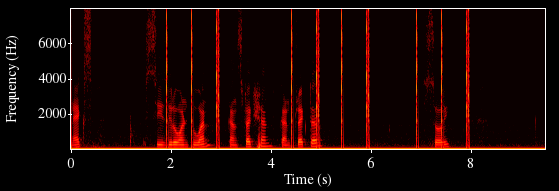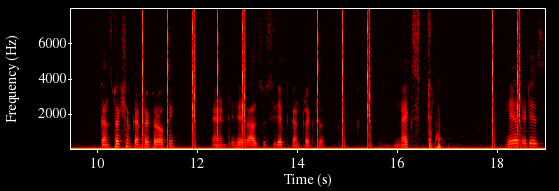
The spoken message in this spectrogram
Next. C0121 construction contractor. Sorry. Construction contractor okay. And here also select contractor next. Here it is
